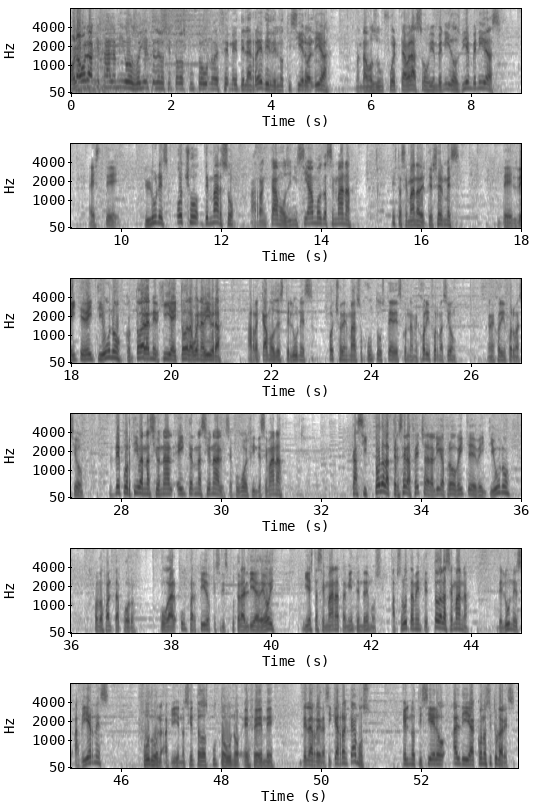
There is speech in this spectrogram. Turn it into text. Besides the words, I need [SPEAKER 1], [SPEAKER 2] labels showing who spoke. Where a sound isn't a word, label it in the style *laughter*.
[SPEAKER 1] Hola, hola, ¿qué tal amigos? Oyentes de los 102.1 FM de la red y del noticiero al día. Mandamos un fuerte abrazo, bienvenidos, bienvenidas a este lunes 8 de marzo. Arrancamos, iniciamos la semana, esta semana del tercer mes del 2021 con toda la energía y toda la buena vibra. Arrancamos este lunes 8 de marzo junto a ustedes con la mejor información, la mejor información deportiva nacional e internacional. Se jugó el fin de semana. Casi toda la tercera fecha de la Liga Pro 2021. Solo falta por jugar un partido que se disputará el día de hoy. Y esta semana también tendremos absolutamente toda la semana, de lunes a viernes, fútbol aquí en los 102.1 FM de la red. Así que arrancamos el noticiero al día con los titulares.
